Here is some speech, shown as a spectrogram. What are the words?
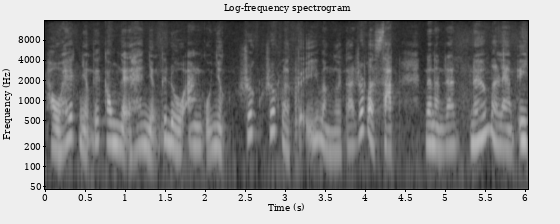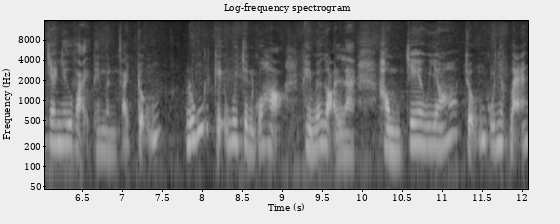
hầu hết những cái công nghệ hay những cái đồ ăn của Nhật rất rất là kỹ và người ta rất là sạch nên thành ra nếu mà làm y chang như vậy thì mình phải chuẩn đúng cái kiểu quy trình của họ thì mới gọi là hồng treo gió chuẩn của Nhật Bản.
